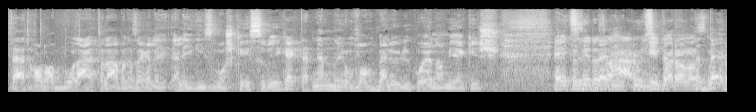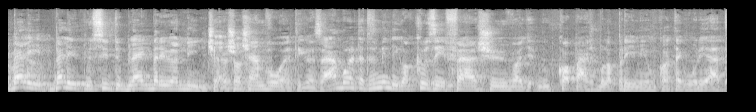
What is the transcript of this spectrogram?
tehát alapból általában ezek elég, elég izmos készülékek, tehát nem nagyon van belőlük olyan, amilyen kis egyszerű azért az a belépő három szintű, az belép, belépő szintű BlackBerry olyan nincsen, sosem volt igazából, tehát ez mindig a közép-felső vagy kapásból a prémium kategóriát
